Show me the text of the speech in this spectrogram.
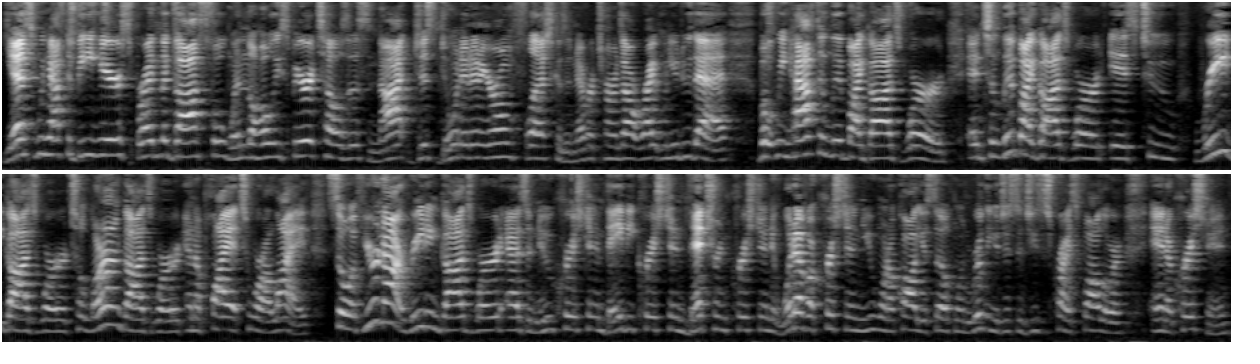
Yes, we have to be here spreading the gospel when the Holy Spirit tells us, not just doing it in your own flesh because it never turns out right when you do that. But we have to live by God's word. And to live by God's word is to read God's word, to learn God's word and apply it to our life. So if you're not reading God's word as a new Christian, baby Christian, veteran Christian, whatever Christian you want to call yourself when really you're just a Jesus Christ follower and a Christian,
